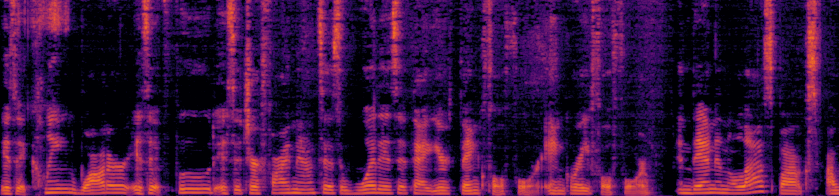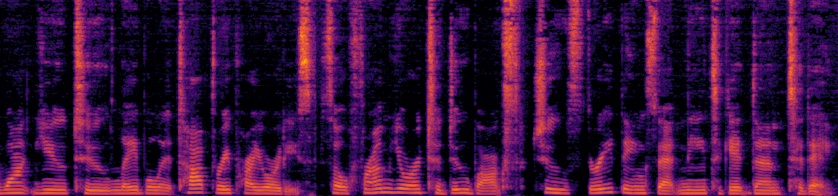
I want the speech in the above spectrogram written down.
Is it clean water? Is it food? Is it your finances? What is it that you're thankful for and grateful for? And then in the last box, I want you to label it top three priorities. So from your to do box, choose three things that need to get done today.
